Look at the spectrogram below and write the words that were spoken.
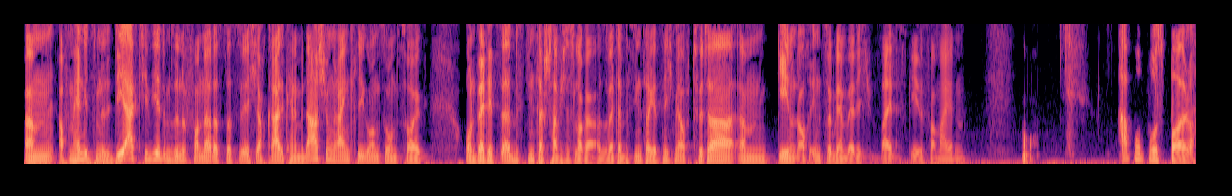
ähm, auf dem Handy zumindest deaktiviert im Sinne von, ne, dass, dass ich auch gerade keine Benachrichtigungen reinkriege und so ein Zeug. Und werde jetzt, äh, bis Dienstag schaffe ich das locker. Also werde bis Dienstag jetzt nicht mehr auf Twitter ähm, gehen und auch Instagram werde ich weitestgehend vermeiden. Apropos Spoiler.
